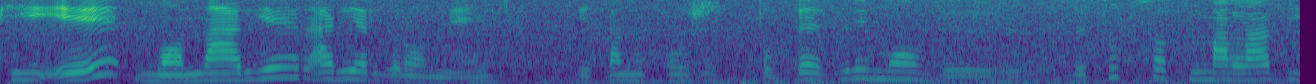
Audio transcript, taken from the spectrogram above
qui est mon arrière-arrière-grand-mère. Et ça nous protège vraiment de, de, toutes sortes de maladies.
